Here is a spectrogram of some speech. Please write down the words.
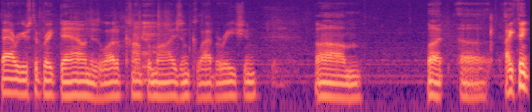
barriers to break down. There's a lot of compromise and collaboration. Um, but uh, I think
